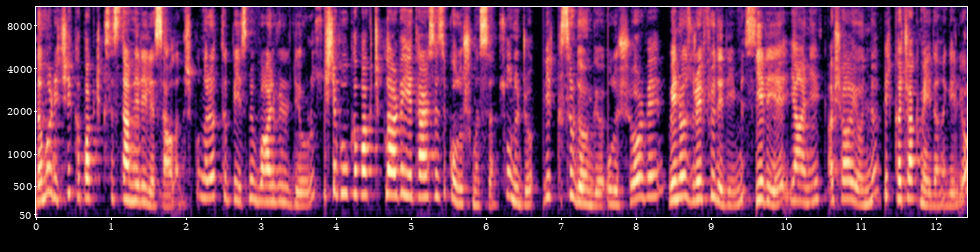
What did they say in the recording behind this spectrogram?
damar içi kapakçık sistemleriyle sağlanır. Bunlara tıbbi ismi valvül diyoruz. İşte bu kapakçıklarda yetersizlik oluşması sonucu bir kısır döngü oluşuyor ve venöz reflü dediğimiz geriye yani aşağı yönlü bir kaçak meydana geliyor.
